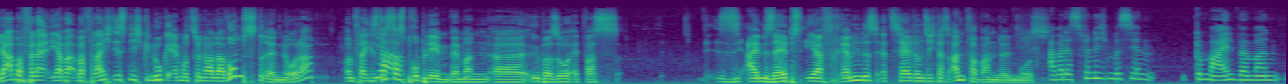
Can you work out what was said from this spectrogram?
ja, aber vielleicht, ja aber, aber vielleicht ist nicht genug emotionaler Wumms drin, oder? Und vielleicht ist das Ja. das Problem, wenn man äh, über so etwas einem selbst eher Fremdes erzählt und sich das anverwandeln muss. Aber das finde ich ein bisschen gemein, wenn man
